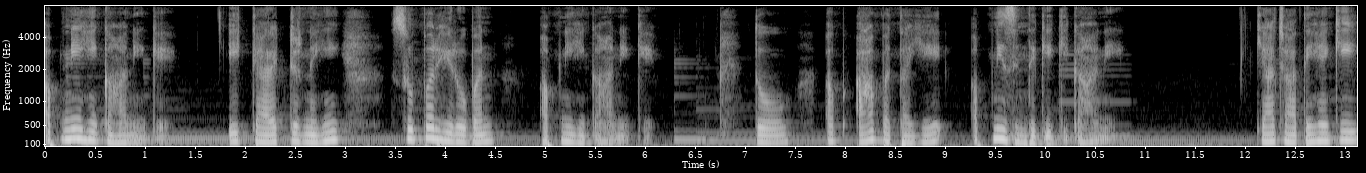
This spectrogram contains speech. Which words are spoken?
अपनी ही कहानी के। एक कैरेक्टर नहीं सुपर हीरो बन अपनी ही कहानी के। तो अब आप बताइए अपनी ज़िंदगी की कहानी। क्या चाहते हैं कि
